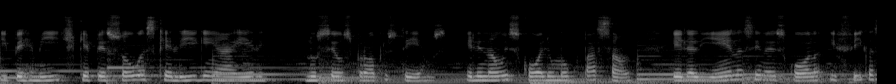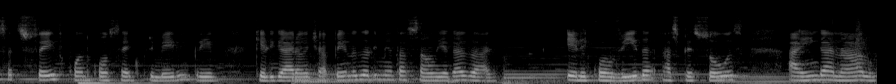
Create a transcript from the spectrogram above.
e permite que pessoas que liguem a ele nos seus próprios termos. Ele não escolhe uma ocupação. Ele aliena-se na escola e fica satisfeito quando consegue o primeiro emprego, que lhe garante apenas alimentação e agasalho. Ele convida as pessoas a enganá-lo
